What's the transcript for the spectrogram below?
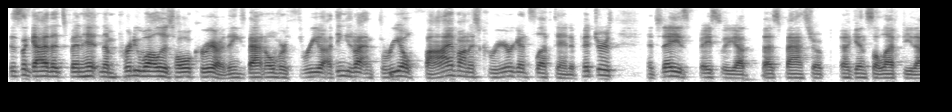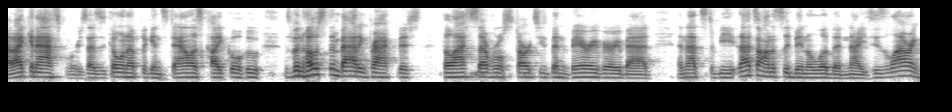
this is a guy that's been hitting them pretty well his whole career. I think he's batting over three. I think he's batting 305 on his career against left-handed pitchers. And today he's basically got the best matchup against a lefty that I can ask for. He says he's going up against Dallas Keuchel, who has been hosting batting practice the last several starts. He's been very, very bad. And that's to be that's honestly been a little bit nice. He's allowing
